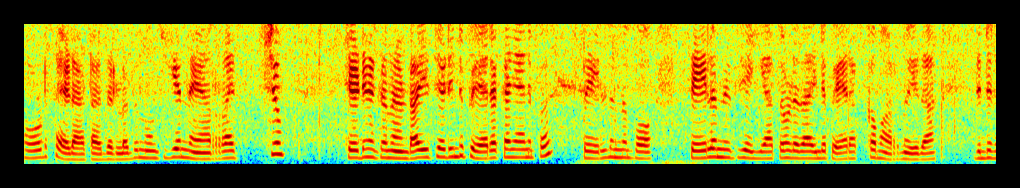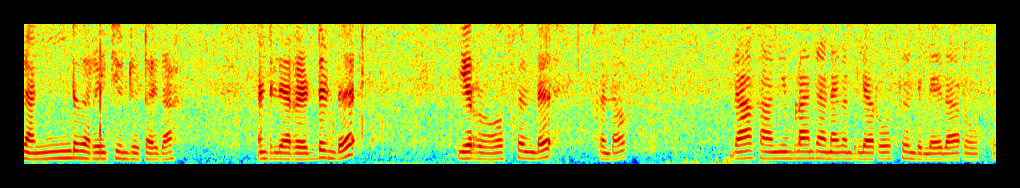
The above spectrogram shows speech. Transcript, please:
റോഡ് സൈഡാട്ടോ ഇതുള്ളത്. നോക്കിക്കാൻ നിറച്ചും ചെടി നിൽക്കുന്നുണ്ട്? ഈ ചെടീന്റെ പേരൊക്കെ ഞാനിപ്പോൾ സെയിലൊന്നും പോ സെയിലൊന്നും ഇത് ചെയ്യാത്തതുകൊണ്ട് ഇതാ അതിന്റെ പേരൊക്കെ മറന്നു. ഇതാ ഇതിന്റെ രണ്ട് വെറൈറ്റി ഉണ്ട് കേട്ടോ ഇതാ. കണ്ടില്ലേ? റെഡ് ഉണ്ട് ഈ റോസ് ഉണ്ട്. കണ്ടോ? ഇതാ ഹാങ്ങിങ് പ്ലാന്റ് ആണ്. കണ്ടില്ലേ? റോസ് കണ്ടില്ലേ? ഇതാ റോസ്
